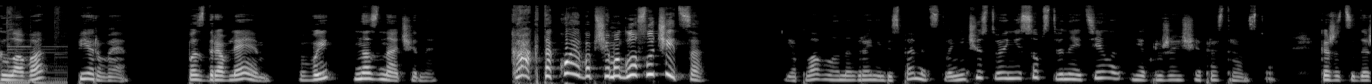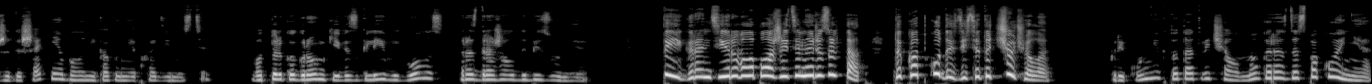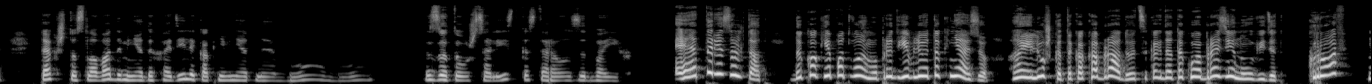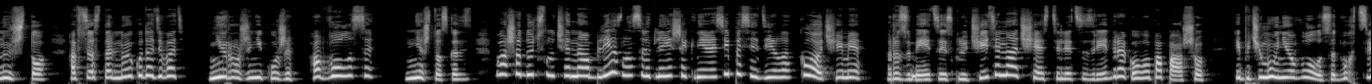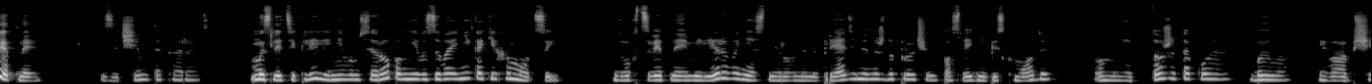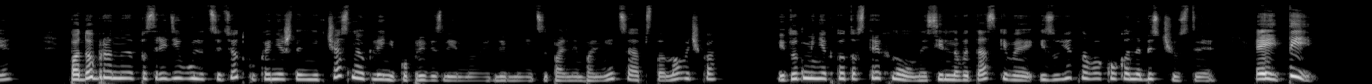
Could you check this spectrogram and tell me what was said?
Глава первая. Поздравляем, вы назначены. Как такое вообще могло случиться? Я плавала на грани беспамятства, не чувствуя ни собственное тело, ни окружающее пространство. Кажется, даже дышать не было никакой необходимости. Вот только громкий визгливый голос раздражал до безумия. «Ты гарантировала положительный результат! Так откуда здесь это чучело?» Крикунье кто-то отвечал, но гораздо спокойнее, так что слова до меня доходили как невнятное «бу-бу». Зато уж солистка старалась за двоих. «Это результат? Да как я, по-твоему, предъявлю это князю? А Илюшка-то как обрадуется, когда такую образину увидит. Кровь? Ну и что? А все остальное куда девать? Ни рожи, ни кожи. А волосы? Мне что сказать? Ваша дочь случайно облезла, светлейший князь, и посидела клочьями. Разумеется, исключительно от счастья лицезреть дорогого папашу. И почему у нее волосы двухцветные? И зачем так орать? Мысли текли ленивым сиропом, не вызывая никаких эмоций. Двухцветное милирование с неровными прядями, между прочим, последний писк моды. У меня тоже такое было. И вообще. Подобранную посреди улицы тетку, конечно, не в частную клинику привезли, но и для муниципальной больницы обстановочка. И тут меня кто-то встряхнул, насильно вытаскивая из уютного кокона бесчувствия. «Эй, ты!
